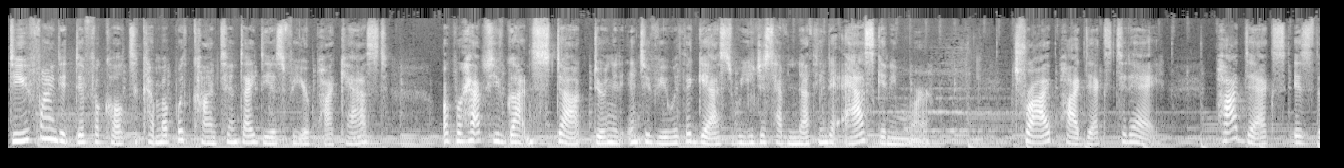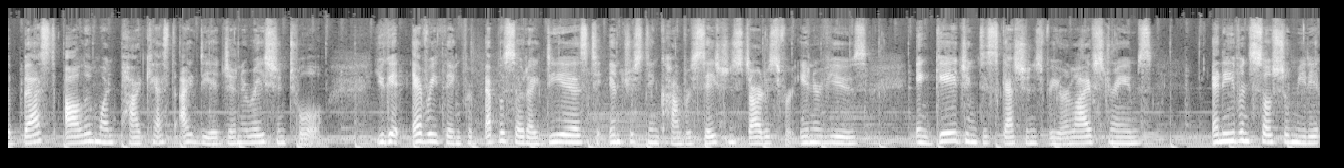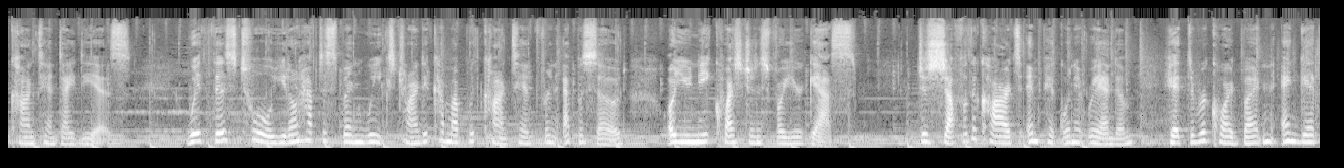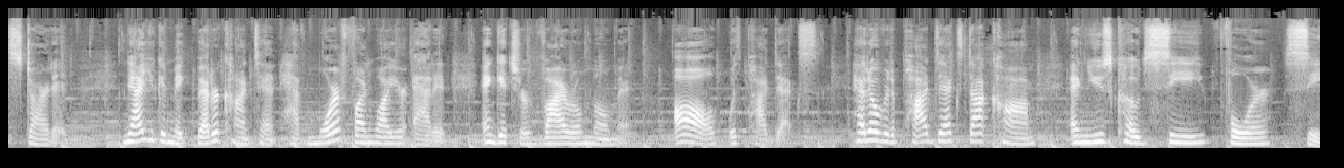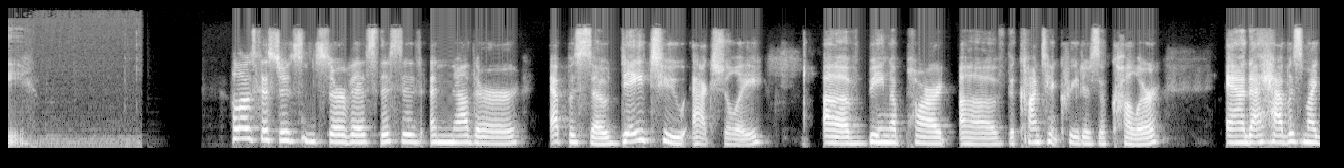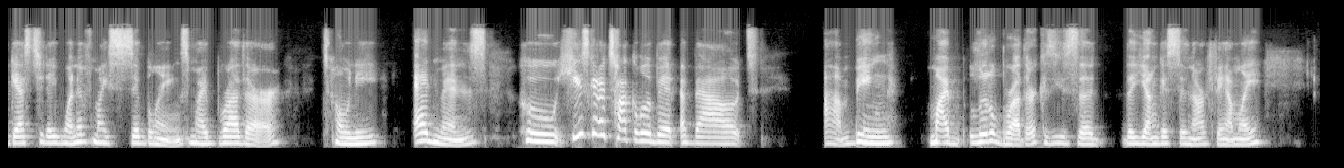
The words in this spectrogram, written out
Do you find it difficult to come up with content ideas for your podcast? Or perhaps you've gotten stuck during an interview with a guest where you just have nothing to ask anymore? Try Poddex today. Poddex is the best all in one podcast idea generation tool. You get everything from episode ideas to interesting conversation starters for interviews, engaging discussions for your live streams, and even social media content ideas. With this tool, you don't have to spend weeks trying to come up with content for an episode or unique questions for your guests. Just shuffle the cards and pick one at random, hit the record button, and get started. Now you can make better content, have more fun while you're at it, and get your viral moment, all with Poddex. Head over to poddex.com and use code C4C. Hello, sisters in service. This is another episode, day two, actually, of being a part of the Content Creators of Color. And I have as my guest today one of my siblings, my brother, Tony Edmonds, who he's going to talk a little bit about um, being my little brother, because he's the, the youngest in our family,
